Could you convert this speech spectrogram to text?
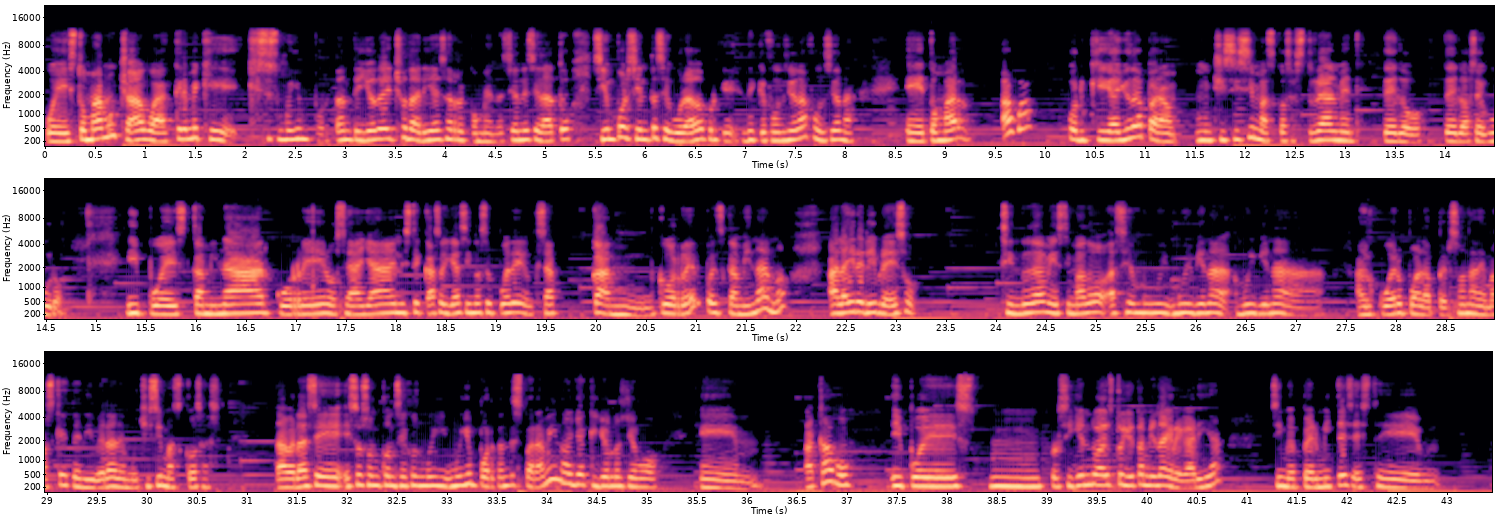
pues tomar mucha agua. Créeme que, eso es muy importante. Yo de hecho daría esa recomendación, ese dato 100% asegurado porque de que funciona, funciona. Eh, tomar agua porque ayuda para muchísimas cosas, realmente, te lo, te lo aseguro. Y pues caminar, correr, o sea, ya en este caso ya si no se puede, o sea, correr, pues caminar, ¿no? Al aire libre, eso, sin duda, mi estimado, hace muy, muy bien, muy bien al cuerpo, a la persona, además que te libera de muchísimas cosas. La verdad, esos son consejos muy, muy importantes para mí, ¿no? Ya que yo los llevo em, a cabo. Y pues, mm, prosiguiendo a esto, yo también agregaría, si me permites, este,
